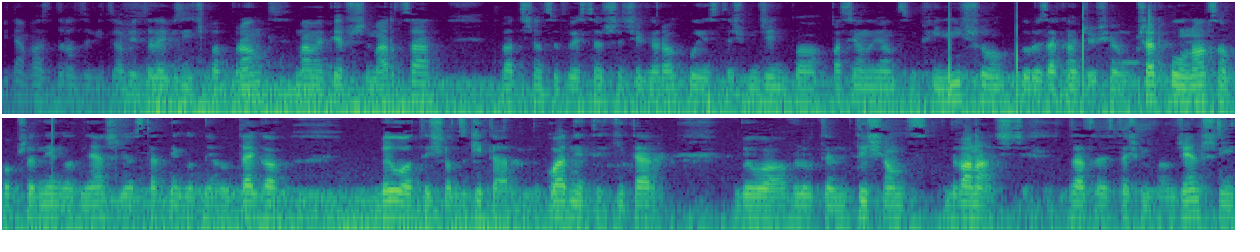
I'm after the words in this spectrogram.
Witam Was drodzy widzowie telewizji Idź Pod Prąd. Mamy 1 marca 2023 roku. Jesteśmy dzień po pasjonującym finiszu, który zakończył się przed północą poprzedniego dnia, czyli ostatniego dnia lutego. Było 1000 gitar. Dokładnie tych gitar było w lutym 1012, za co jesteśmy Wam wdzięczni.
